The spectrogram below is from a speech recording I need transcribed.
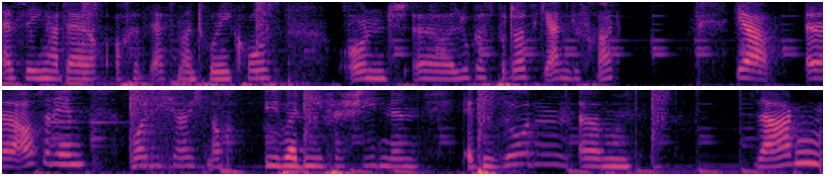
Deswegen hat er auch jetzt erstmal Toni Kroos und äh, Lukas Podolski angefragt. Ja, äh, außerdem wollte ich euch noch über die verschiedenen Episoden ähm, sagen,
